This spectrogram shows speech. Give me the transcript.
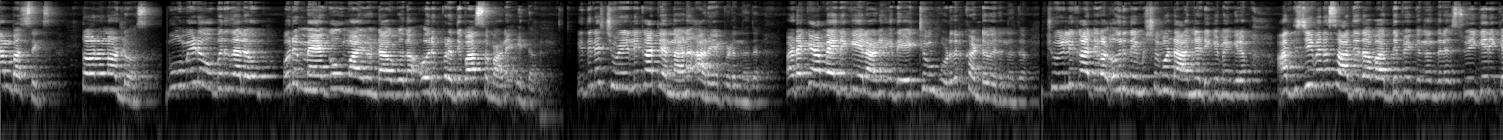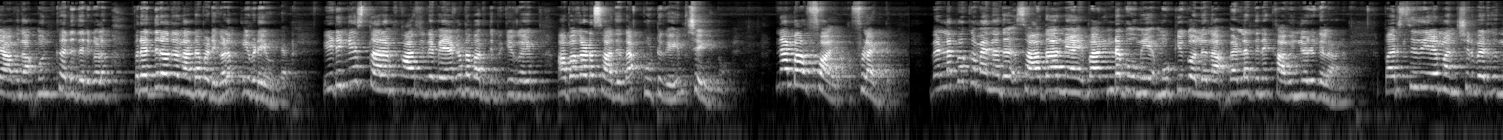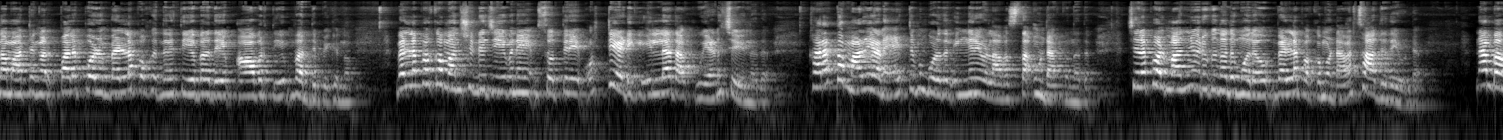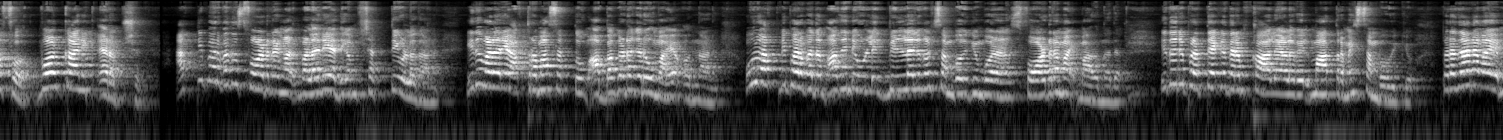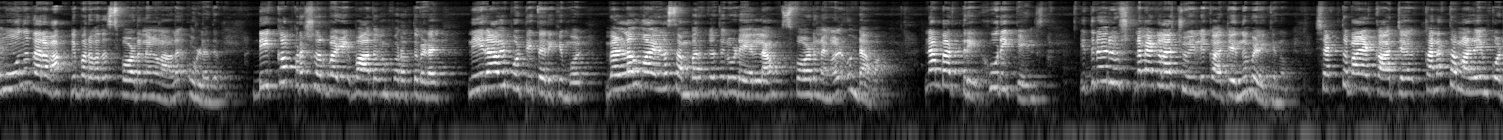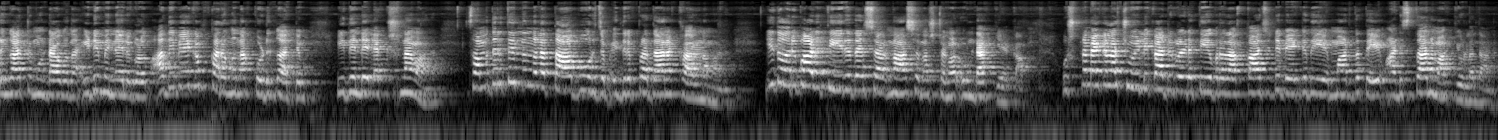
നമ്പർ സിക്സ് ടൊറണോഡോസ് ഭൂമിയുടെ ഉപരിതലവും ഒരു മേഘവുമായി ഉണ്ടാകുന്ന ഒരു പ്രതിഭാസമാണ് ഇത്. ഇതിനെ ചുഴലിക്കാറ്റ് എന്നാണ് അറിയപ്പെടുന്നത്. വടക്കേ അമേരിക്കയിലാണ് ഇത് ഏറ്റവും കൂടുതൽ കണ്ടുവരുന്നത്. ചുഴലിക്കാറ്റുകൾ ഒരു നിമിഷം കൊണ്ട് ആഞ്ഞടിക്കുമെങ്കിലും അതിജീവന സാധ്യത വർദ്ധിപ്പിക്കുന്നതിന് സ്വീകരിക്കാവുന്ന മുൻകരുതലുകളും പ്രതിരോധ നടപടികളും ഇവിടെയുണ്ട്. ഇടുങ്ങിയ സ്ഥലം കാറ്റിന്റെ വേഗത വർദ്ധിപ്പിക്കുകയും അപകട സാധ്യത കൂട്ടുകയും ചെയ്യുന്നു. നമ്പർ ഫൈവ് ഫ്ലഡ് വെള്ളപ്പൊക്കം എന്നത് സാധാരണയായി വരണ്ട ഭൂമിയെ മുക്കിക്കൊല്ലുന്ന വെള്ളത്തിന്റെ കവിഞ്ഞൊഴുകലാണ്. പരിസ്ഥിതിയെ മനുഷ്യർ വരുത്തുന്ന മാറ്റങ്ങൾ പലപ്പോഴും വെള്ളപ്പൊക്കത്തിന്റെ തീവ്രതയും ആവൃത്തിയും വർദ്ധിപ്പിക്കുന്നു. വെള്ളപ്പൊക്കം മനുഷ്യന്റെ ജീവനെയും സ്വത്തിനെയും ഒറ്റയടിക്ക് ഇല്ലാതാക്കുകയാണ് ചെയ്യുന്നത്. കനത്ത മഴയാണ് ഏറ്റവും കൂടുതൽ ഇങ്ങനെയുള്ള അവസ്ഥ ഉണ്ടാക്കുന്നത്. ചിലപ്പോൾ മഞ്ഞുരുകുന്നത് മൂലവും വെള്ളപ്പൊക്കം ഉണ്ടാവാൻ സാധ്യതയുണ്ട്. നമ്പർ ഫോർ വോൾക്കാനിക് എറപ്ഷൻ അഗ്നിപർവത സ്ഫോടനങ്ങൾ വളരെയധികം ശക്തിയുള്ളതാണ്. ഇത് വളരെ അക്രമാസക്തവും അപകടകരവുമായ ഒന്നാണ്. ഒരു അഗ്നിപർവതം അതിന്റെ ഉള്ളിൽ വിള്ളലുകൾ സംഭവിക്കുമ്പോഴാണ് സ്ഫോടനമായി മാറുന്നത്. ഇതൊരു പ്രത്യേക തരം കാലയളവിൽ മാത്രമേ സംഭവിക്കൂ. പ്രധാനമായും മൂന്ന് തരം അഗ്നിപർവത സ്ഫോടനങ്ങളാണ് ഉള്ളത്. ഡീകംപ്രഷർ വഴി വാതകം പുറത്തുവിടൽ നീരാവി പൊട്ടിത്തെറിക്കുമ്പോൾ വെള്ളവുമായുള്ള സമ്പർക്കത്തിലൂടെയെല്ലാം സ്ഫോടനങ്ങൾ ഉണ്ടാവാം. നമ്പർ ത്രീ ഹുറിക്കെയിൻസ്. ഇതിനൊരു ഉഷ്ണമേഖലാ ചുഴലിക്കാറ്റ് എന്നും വിളിക്കുന്നു. ശക്തമായ കാറ്റ് കനത്ത മഴയും കൊടുങ്കാറ്റും ഉണ്ടാകുന്ന ഇടിമിന്നലുകളും അതിവേഗം കറങ്ങുന്ന കൊടുങ്കാറ്റും ഇതിന്റെ ലക്ഷണമാണ്. സമുദ്രത്തിൽ നിന്നുള്ള താപോർജം ഇതിന് പ്രധാന കാരണമാണ്. ഇത് ഒരുപാട് തീരദേശ നാശനഷ്ടങ്ങൾ ഉണ്ടാക്കിയേക്കാം. ഉഷ്ണമേഖലാ ചുഴലിക്കാറ്റുകളുടെ തീവ്രത കാറ്റിന്റെ വേഗതയെയും മർദ്ദത്തെയും അടിസ്ഥാനമാക്കിയുള്ളതാണ്.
